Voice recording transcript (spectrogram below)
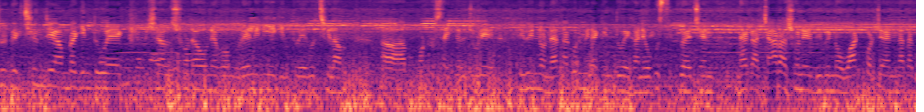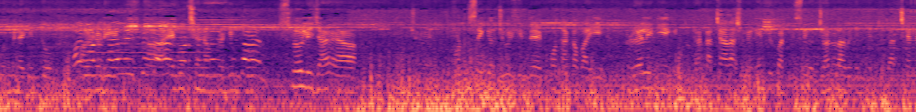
দর্শক দেখছেন যে আমরা কিন্তু এক বিশাল শোডাউন এবং র্যালি নিয়ে কিন্তু এগোচ্ছিলাম। মোটরসাইকেল জুড়ে বিভিন্ন নেতাকর্মীরা কিন্তু এখানে উপস্থিত রয়েছেন। ঢাকা চার আসনের বিভিন্ন ওয়ার্ড পর্যায়ের নেতাকর্মীরা কিন্তু অলরেডি এগোচ্ছেন। আমরা কিন্তু স্লোলি মোটরসাইকেল জুড়ে কিন্তু এক পতাকাবাহী র্যালি নিয়ে কিন্তু ঢাকা চার আসনের এমপি প্রার্থী সৈয়দ জয়নুল আবেদিন কিন্তু যাচ্ছেন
